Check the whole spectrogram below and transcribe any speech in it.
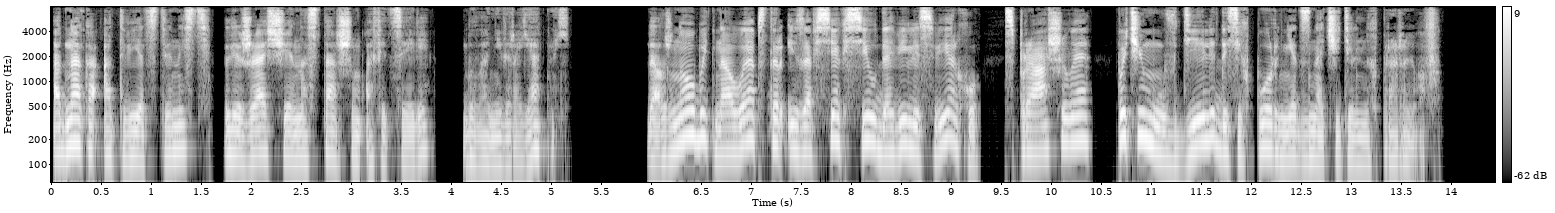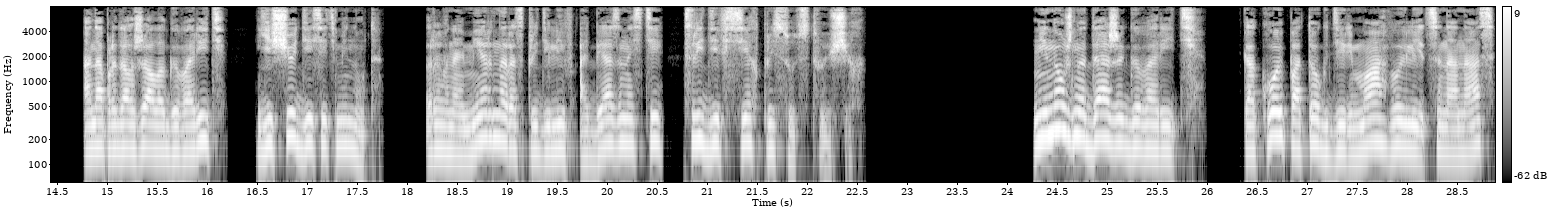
однако ответственность, лежащая на старшем офицере, была невероятной. Должно быть, на Уэбстер изо всех сил давили сверху, спрашивая, почему в деле до сих пор нет значительных прорывов. Она продолжала говорить еще 10 минут, равномерно распределив обязанности среди всех присутствующих. Не нужно даже говорить, какой поток дерьма выльется на нас,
